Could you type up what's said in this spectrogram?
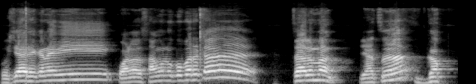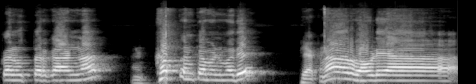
हुशार आहे का नाही मी? कोणाला सांगू नको बरं का? चल मग याचं गपकन उत्तर काढणार आणि खपकन कमेंटमध्ये फेकणार भावड्या.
